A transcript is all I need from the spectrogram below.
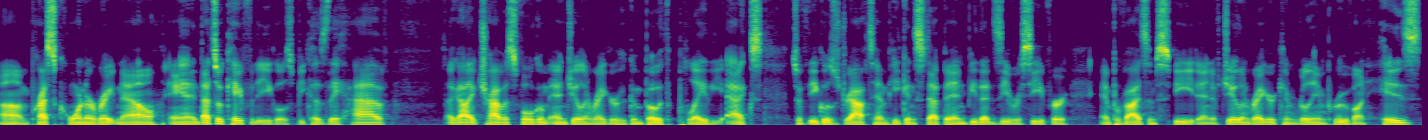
um, press corner right now. And that's okay for the Eagles because they have a guy like Travis Fulgham and Jalen Reagor who can both play the X. So if the Eagles draft him, he can step in, be that Z receiver, and provide some speed. And if Jalen Reagor can really improve on his,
